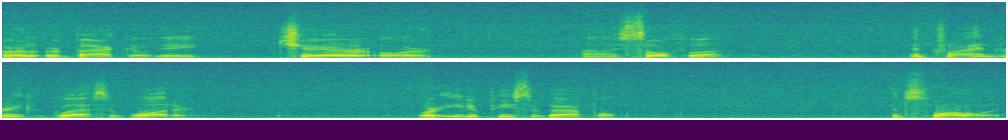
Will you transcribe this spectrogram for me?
or, or back of a chair or uh, sofa and try and drink a glass of water or eat a piece of apple and swallow it.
